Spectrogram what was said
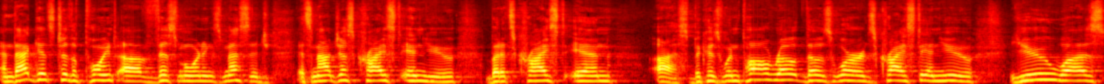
And that gets to the point of this morning's message. It's not just Christ in you, but it's Christ in us. Because when Paul wrote those words, Christ in you, you was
